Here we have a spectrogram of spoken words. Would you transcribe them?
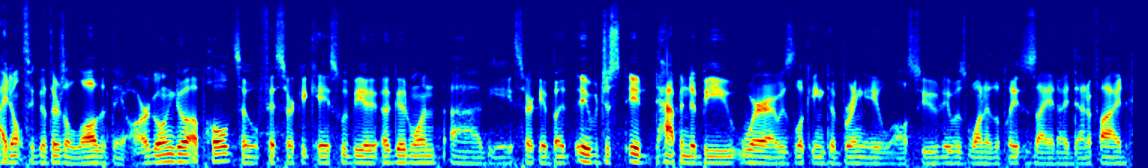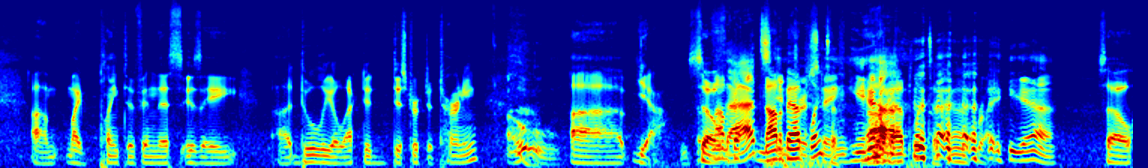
I don't think that there's a law that they are going to uphold. So Fifth Circuit case would be a, a good one. Uh, the Eighth Circuit, but it would just it happened to be where I was looking to bring a lawsuit. It was one of the places I had identified. Um, my plaintiff in this is a uh, duly elected district attorney. Oh, Uh, yeah. So Not a, That's bad, not a bad plaintiff. Yeah. Not a bad plaintiff. Yeah. right. yeah. So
